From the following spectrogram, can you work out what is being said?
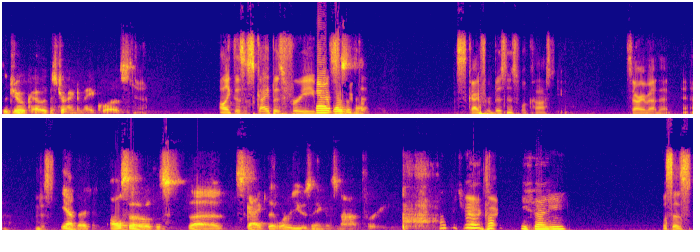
the joke I was trying to make was. I like this. Skype is free. Yeah, but it wasn't that. Skype for Business will cost you. Sorry about that. Yeah, I'm just Yeah, but also the s- the Skype that we're using is not free. yeah, exactly. You Sonny. Well, it says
